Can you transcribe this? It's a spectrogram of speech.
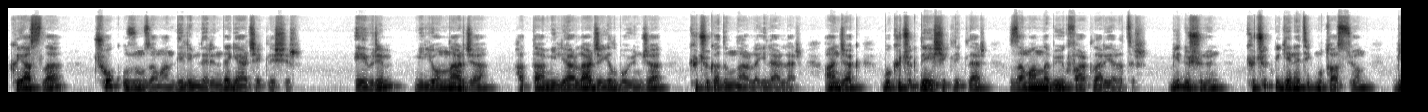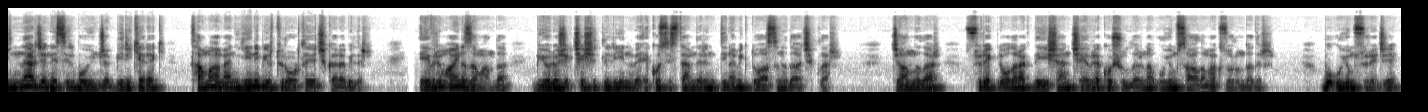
kıyasla çok uzun zaman dilimlerinde gerçekleşir. Evrim milyonlarca hatta milyarlarca yıl boyunca küçük adımlarla ilerler. Ancak bu küçük değişiklikler zamanla büyük farklar yaratır. Bir düşünün, küçük bir genetik mutasyon binlerce nesil boyunca birikerek tamamen yeni bir tür ortaya çıkarabilir. Evrim aynı zamanda biyolojik çeşitliliğin ve ekosistemlerin dinamik doğasını da açıklar. Canlılar sürekli olarak değişen çevre koşullarına uyum sağlamak zorundadır. Bu uyum süreci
